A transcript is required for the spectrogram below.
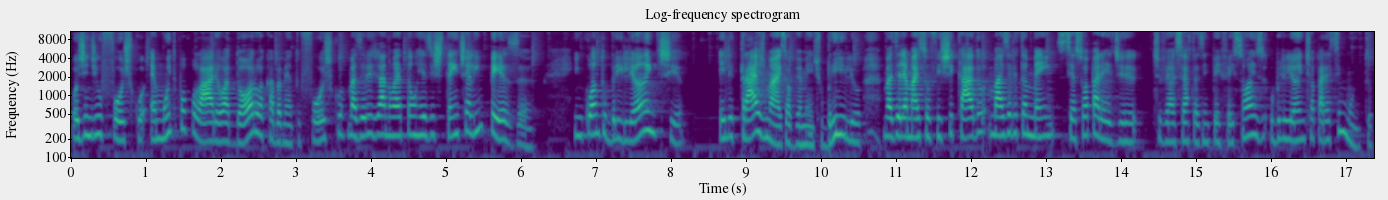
Hoje em dia o fosco é muito popular, eu adoro o acabamento fosco, mas ele já não é tão resistente à limpeza. Enquanto brilhante ele traz mais, obviamente, o brilho, mas ele é mais sofisticado, mas ele também, se a sua parede tiver certas imperfeições, o brilhante aparece muito.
